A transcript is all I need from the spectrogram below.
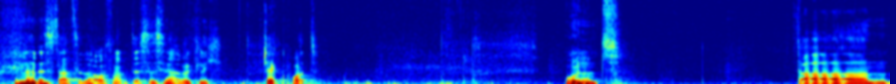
Hindernis da zu laufen. Und das ist ja wirklich Jackpot. Und dann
